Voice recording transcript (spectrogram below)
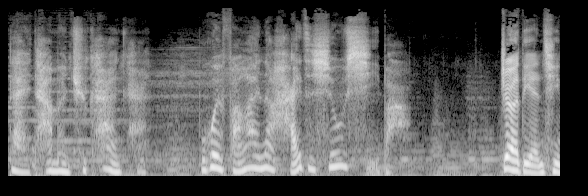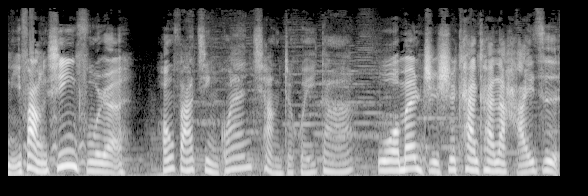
带他们去看看，不会妨碍那孩子休息吧？这点，请您放心，夫人。”红发警官抢着回答：“我们只是看看那孩子，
